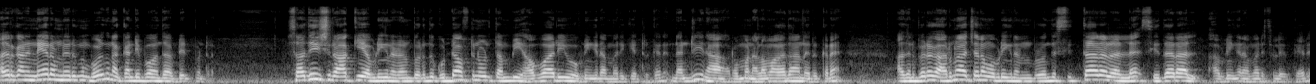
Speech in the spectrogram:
அதற்கான நேரம் நெருங்கும்போது நான் கண்டிப்பாக வந்து அப்டேட் பண்ணுறேன் சதீஷ் ராக்கி அப்படிங்கிற நண்பர் வந்து குட் ஆஃப்டர்நூன் தம்பி ஹவ்வார் யூ அப்படிங்கிற மாதிரி கேட்டிருக்காரு. நன்றி நான் ரொம்ப நலமாக தான் இருக்கிறேன். அதன் பிறகு அருணாச்சலம் அப்படிங்கிற நண்பர் வந்து சித்தாரால் அல்ல சிதரால் அப்படிங்கிற மாதிரி சொல்லியிருக்காரு.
